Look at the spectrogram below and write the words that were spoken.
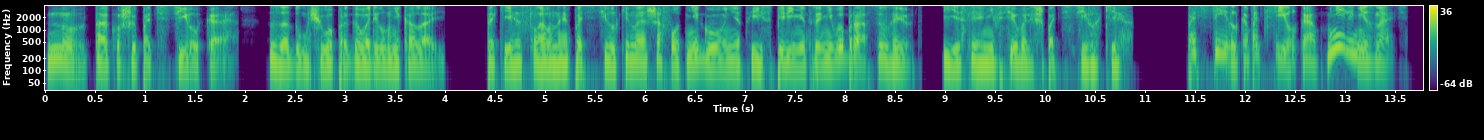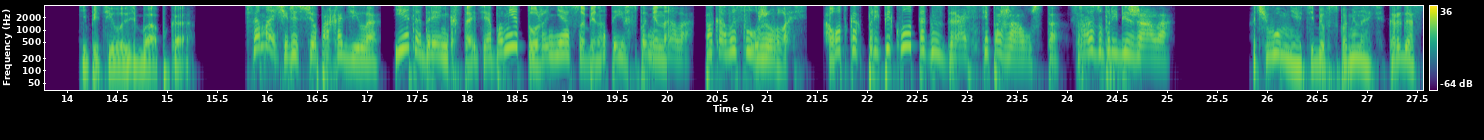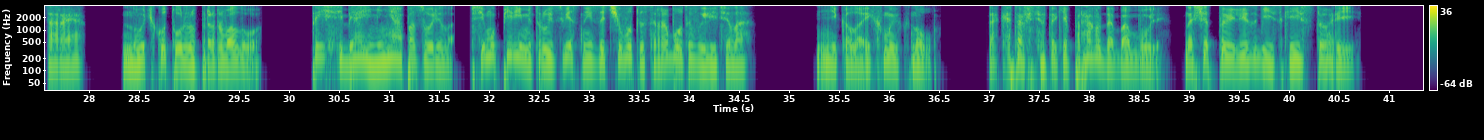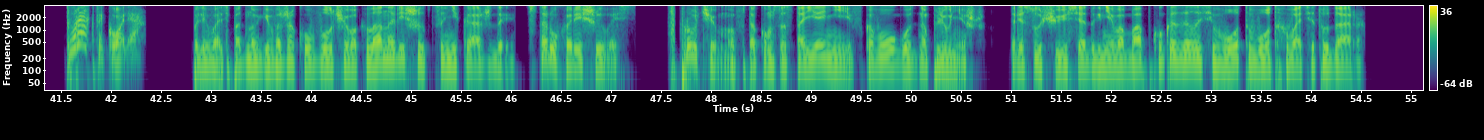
Ну, так уж и подстилка, задумчиво проговорил Николай. Такие славные подстилки на эшафот не гонят и из периметра не выбрасывают, если они всего лишь подстилки. Подстилка, подстилка, мне ли не знать? Кипятилась бабка. Сама через все проходила. И эта дрянь, кстати, обо мне тоже не особенно-то и вспоминала, пока выслуживалась. А вот как припекло, так здрасте, пожалуйста. Сразу прибежала. А чего мне о тебе вспоминать, корга старая? Ночку тоже прорвало. Ты себя и меня опозорила. Всему периметру известно, из-за чего ты с работы вылетела. Николай хмыкнул. Так это все-таки правда, бабуль, насчет той лесбийской истории? Дурак ты, Коля! Плевать под ноги вожаку волчьего клана решится не каждый. Старуха решилась. Впрочем, в таком состоянии в кого угодно плюнешь. Трясущуюся от гнева бабку, казалось, вот-вот хватит удар.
